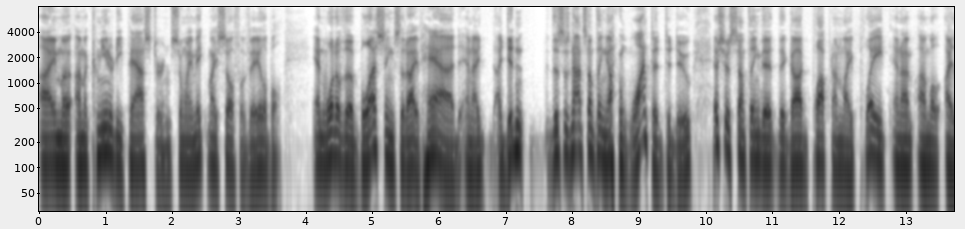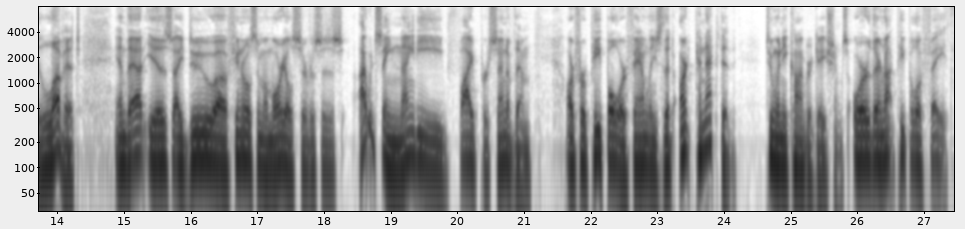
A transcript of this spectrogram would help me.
I'm a I'm a community pastor, and so I make myself available. And one of the blessings that I've had, and I I didn't. This is not something I wanted to do. It's just something that, that God plopped on my plate, and I'm, I'm a, I love it and that is I do uh, funerals and memorial services. I would say 95% of them are for people or families that aren't connected to any congregations or they're not people of faith.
